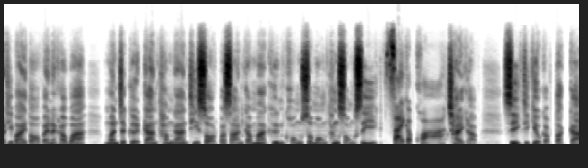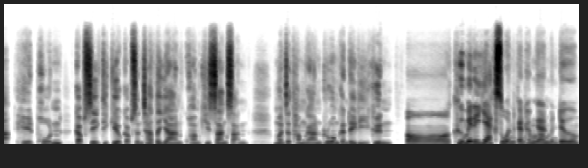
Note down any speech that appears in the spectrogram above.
อธิบายต่อไปนะครับว่า มันจะเกิดการทำงานที่สอดประสานกันมากขึ้นของสมองทั้งสองซีก ซ้ายกับขวา ใช่ครับ ซีกที่เกี่ยวกับตรรกะเหตุผล กับซีกที่เกี่ยวกับสัญชาตญาณความคิดสร้างสรรค์ มันจะทำงานร่วมกันได้ดีขึ้น อ๋อ คือไม่ได้แยกส่วนกันทำงานเหมือนเดิม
